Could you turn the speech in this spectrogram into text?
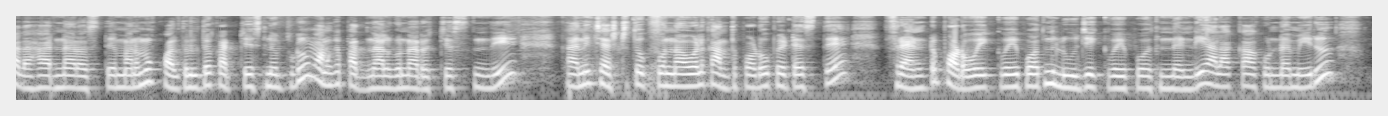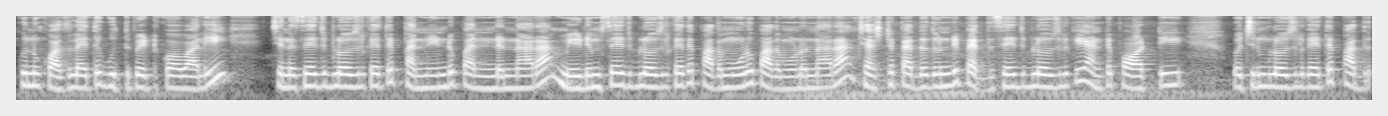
పదహారున్నర వస్తే మనము కొలతలతో కట్ చేసినప్పుడు మనకి పద్నాలుగున్నర వచ్చేస్తుంది. కానీ చెస్ట్ తక్కువ ఉన్న వాళ్ళకి అంత పొడవు పెట్టేస్తే ఫ్రంట్ పొడవు ఎక్కువైపోతుంది లూజ్ ఎక్కువైపోతుందండి. అలా కాకుండా మీరు కొన్ని కొలతలు అయితే గుర్తుపెట్టుకోవాలి. చిన్న సైజ్ బ్లౌజులకి అయితే పన్నెండు పన్నెండున్నర మీడియం సైజ్ బ్లౌజులకి అయితే పదమూడు పదమూడున్నర చెస్ట్ పెద్దది ఉండి పెద్ద సైజ్ బ్లౌజులకి అంటే పార్టీ వచ్చిన బ్లౌజులకి అయితే పద్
